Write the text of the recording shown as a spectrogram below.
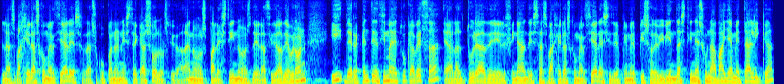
las bajeras comerciales las ocupan en este caso los ciudadanos palestinos de la ciudad de Hebrón y de repente encima de tu cabeza, a la altura del final de esas bajeras comerciales y del primer piso de viviendas, tienes una valla metálica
